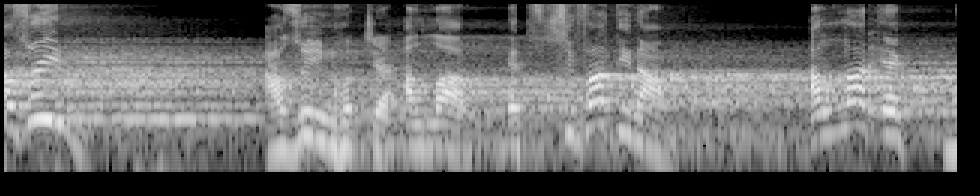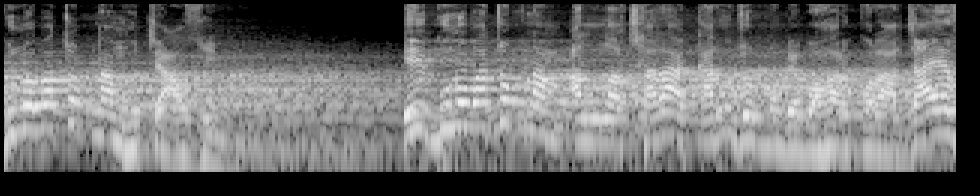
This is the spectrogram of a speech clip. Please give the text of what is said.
আজিম আজিম হচ্ছে আল্লাহর এক সিফাতি নাম। আল্লাহর এক গুণবাচক নাম হচ্ছে আজিম এই গুণবাচক নাম আল্লাহ ছাড়া কারও জন্য ব্যবহার করা জায়েজ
